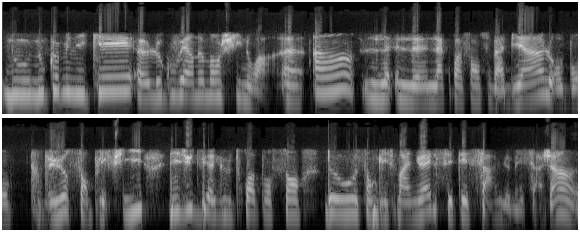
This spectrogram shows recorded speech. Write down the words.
nous, communiquer euh, le gouvernement chinois. Euh, un, la, croissance va bien, le rebond perdure, s'amplifie, 18,3% de hausse en glissement annuel, c'était ça le message. Hein.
